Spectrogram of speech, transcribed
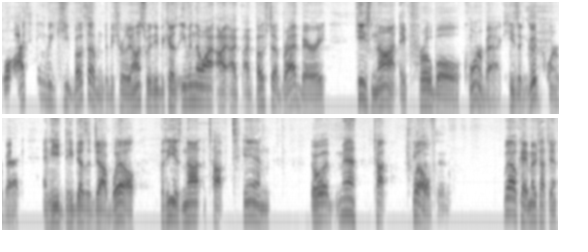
Well, I think we keep both of them. To be truly honest with you, because even though I I, I- I boast up Bradberry, he's not a Pro Bowl cornerback. He's a good cornerback, and he he does a job well. But he is not a top ten, or meh, top twelve. Well, okay, maybe top ten,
